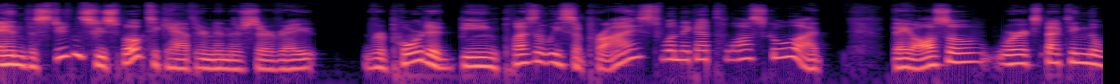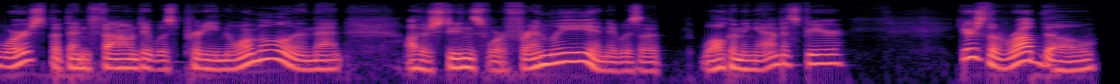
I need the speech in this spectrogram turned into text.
And the students who spoke to Kathryne in their survey reported being pleasantly surprised when they got to law school. I, they also were expecting the worst, but then found it was pretty normal and that other students were friendly and it was a welcoming atmosphere. Here's the rub though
